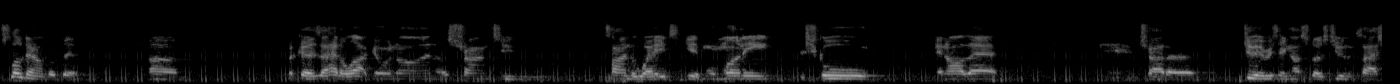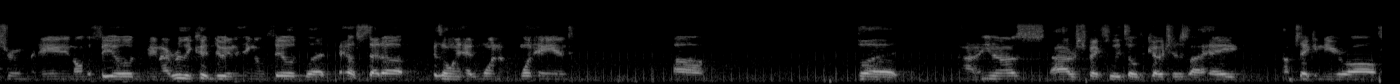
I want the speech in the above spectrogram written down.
slow down a little bit, um, because I had a lot going on. I was trying to find a way to get more money for school and all that, and try to do everything I was supposed to do in the classroom and on the field. And I really couldn't do anything on the field, but help set up because I only had one one hand. Um, but uh, you know, I, was, I respectfully told the coaches like, "Hey, I'm taking the year off.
